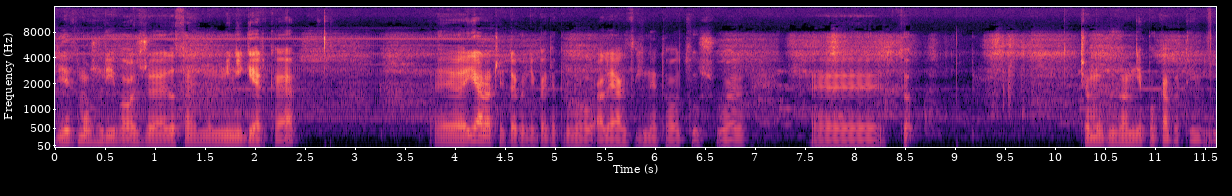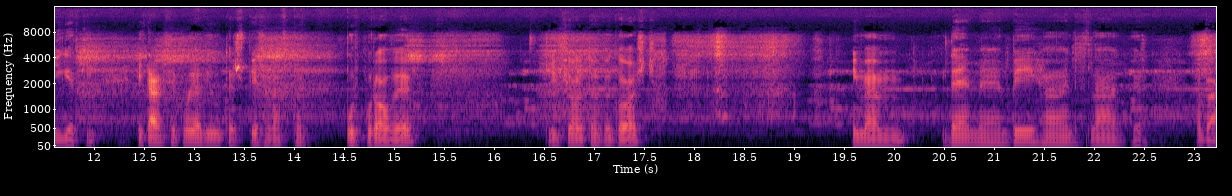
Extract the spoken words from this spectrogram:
jest możliwość, że dostaniemy minigierkę. E, ja raczej tego nie będę próbował, ale jak zginę to cóż, well, e, to czemu by wam nie pokazać tej minigierki. I tam się pojawił też pierwszy raz purpurowy, czyli fioletowy gość. I mam The man behind the slugger. Dobra.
